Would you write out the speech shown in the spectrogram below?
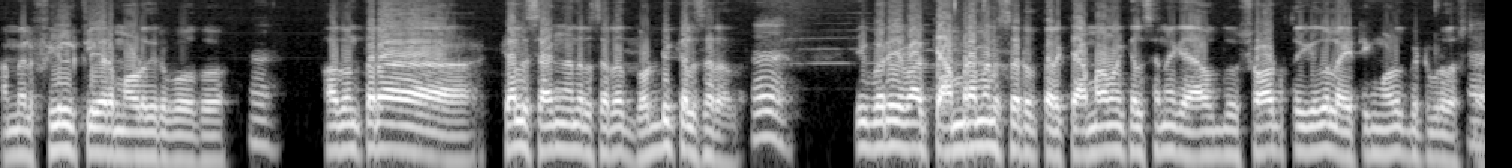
ಆಮೇಲೆ ಫೀಲ್ಡ್ ಕ್ಲಿಯರ್ ಮಾಡೋದಿರ್ಬೋದು. ಅದೊಂಥರ ಕೆಲಸ ಹೆಂಗಂದ್ರೆ ಸರ್ ದೊಡ್ಡ ಕೆಲಸ ಅದು. ಈಗ ಬರೀ ಇವಾಗ ಕ್ಯಾಮ್ರಾಮನ್ ಸರ್ ಇರ್ತಾರೆ. ಕ್ಯಾಮ್ರಾಮನ್ ಕೆಲಸನಾಗ ಯಾವ್ದು ಶಾರ್ಟ್ ತೆಗೆದು ಲೈಟಿಂಗ್ ಮಾಡೋದು ಬಿಟ್ಬಿಡೋದು ಅಷ್ಟೇ.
